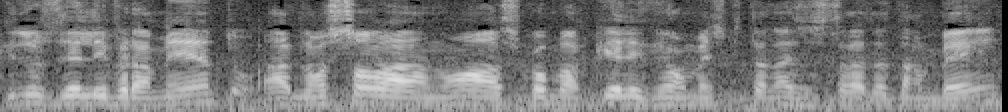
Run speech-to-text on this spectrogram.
que nos dê livramento, a nós, só a nós, como aquele que realmente está nas estradas também.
